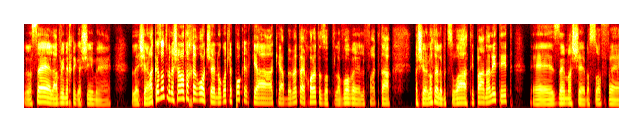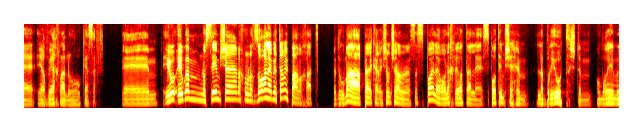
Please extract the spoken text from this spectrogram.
ננסה להבין איך ניגשים אה, לשאלה כזאת ולשאלות אחרות שנוגעות לפוקר, כי, ה, כי ה, באמת היכולת הזאת לבוא ולפרק את השאלות האלה בצורה טיפה אנליטית, אה, זה מה שבסוף אה, ירוויח לנו כסף. אה, יהיו, יהיו גם נושאים שאנחנו נחזור עליהם יותר מפעם אחת. לדוגמה, הפרק הראשון שלנו, נעשה ספוילר, הולך להיות על uh, ספוטים שהם לבריאות, שאתם אומרים, uh,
